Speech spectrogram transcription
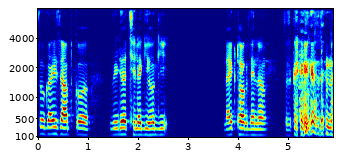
सो uh, गाइज़ आपको वीडियो अच्छी लगी होगी। लाइक ठोक देना सब्सक्राइब कर देना।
